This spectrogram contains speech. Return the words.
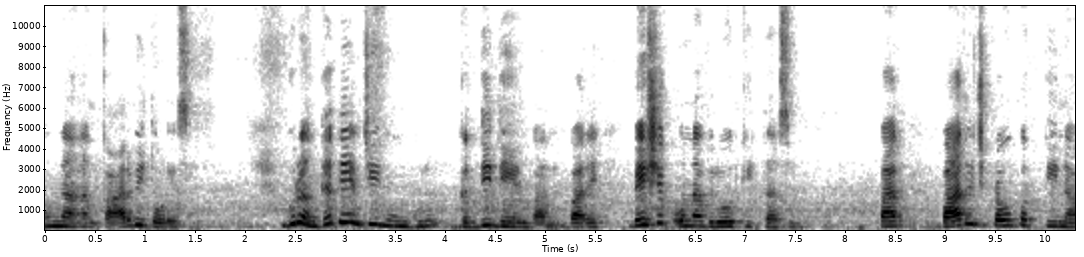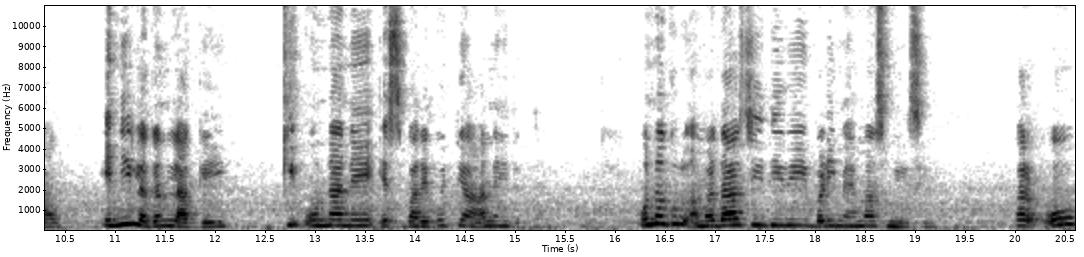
ਉਹਨਾਂ ਹੰਕਾਰ ਵੀ ਤੋੜੇ ਸਨ। ਗੁਰੂ ਅੰਗਦ ਦੇਵ ਜੀ ਨੂੰ ਗੁਰੂ ਗੱਦੀ ਦੇਣ ਬਾਰੇ ਬੇਸ਼ੱਕ ਉਹਨਾਂ ਵਿਰੋਧ ਕੀਤਾ ਸੀ। ਪਰ ਬਾਅਦ ਵਿੱਚ ਪ੍ਰਭੂ ਭਗਤੀ ਨਾਲ ਇੰਨੀ ਲਗਨ ਲੱਗ ਗਈ ਕਿ ਉਹਨਾਂ ਨੇ ਇਸ ਬਾਰੇ ਕੋਈ ਧਿਆਨ ਨਹੀਂ ਦਿੱਤਾ। ਉਹਨਾਂ ਗੁਰੂ ਅਮਰਦਾਸ ਜੀ ਦੀ ਵੀ ਬੜੀ ਮਹਿਮਾ ਸੁਣੀ ਸੀ, ਪਰ ਉਹ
